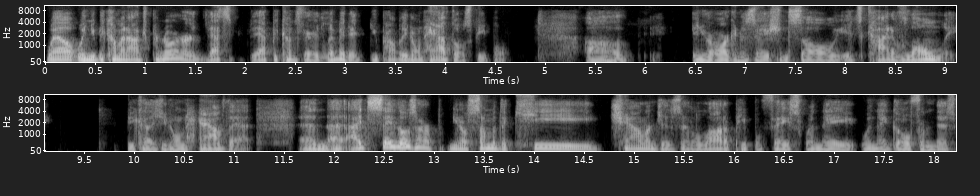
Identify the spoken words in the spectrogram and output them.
Well when you become an entrepreneur that's that becomes very limited. You probably don't have those people uh, in your organization so it's kind of lonely because you don't have that. And i'd say those are you know some of the key challenges that a lot of people face when they when they go from this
